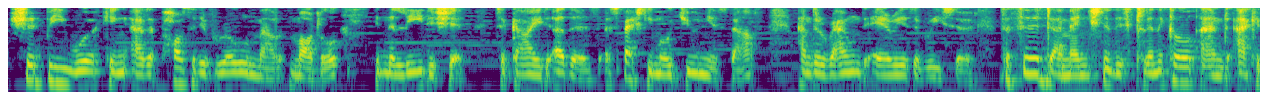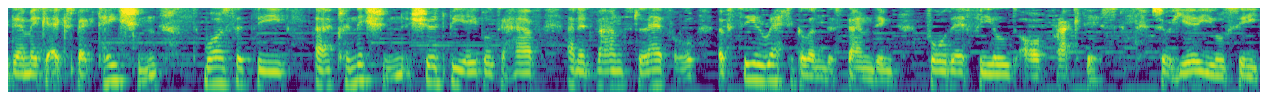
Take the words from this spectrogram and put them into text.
should be working as a positive role model in the leadership to guide others, especially more junior staff, and around areas of research. The third dimension of this clinical and academic expectation was that the uh, clinician should be able to have an advanced level of theoretical understanding for their field of practice. So here you'll see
